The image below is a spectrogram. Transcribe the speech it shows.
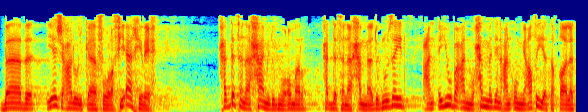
باب يجعل الكافور في آخره. حدثنا حامد بن عمر حدثنا حماد بن زيد عن أيوب عن محمد عن أم عطية قالت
